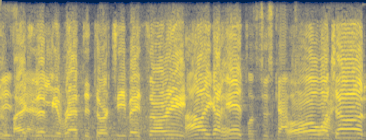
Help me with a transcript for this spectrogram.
He's I dead. accidentally rammed into our teammate. Sorry. Oh, you got hit. Let's just capture Oh, point. watch out.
